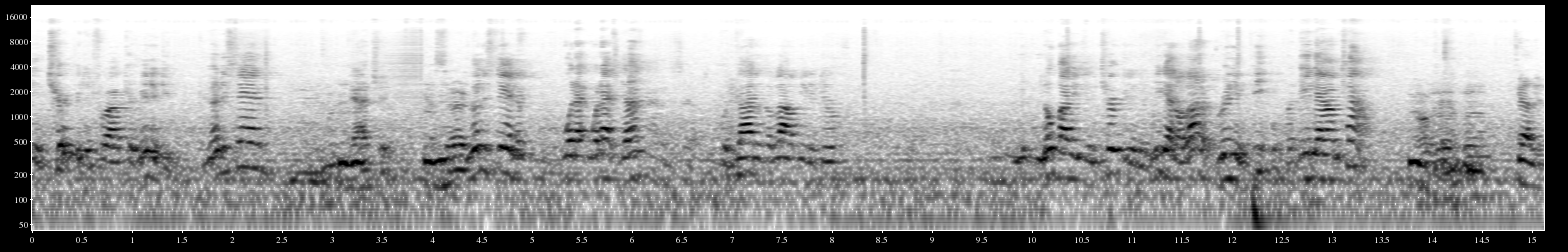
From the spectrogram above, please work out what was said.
interpret it for our community. You understand? Gotcha. Yes, sir. You understand what, I, what I've done? What God has allowed me to do? nobody's interpreting it. We got a lot of brilliant people, but they downtown. Tell it.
